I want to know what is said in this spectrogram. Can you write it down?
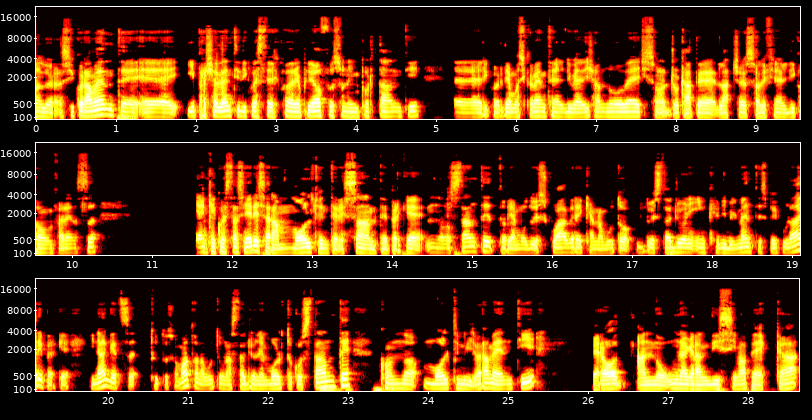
Allora, sicuramente eh, i precedenti di queste squadre playoff sono importanti. Eh, ricordiamo sicuramente nel 2019 ci sono giocate l'accesso alle finali di conference. E anche questa serie sarà molto interessante perché, nonostante troviamo due squadre che hanno avuto due stagioni incredibilmente speculari, perché i Nuggets, tutto sommato, hanno avuto una stagione molto costante con molti miglioramenti, però hanno una grandissima pecca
